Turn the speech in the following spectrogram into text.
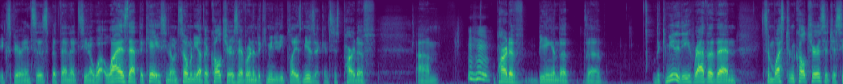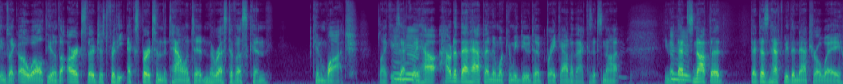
experiences. But then it's, you know, wh- why is that the case? You know, in so many other cultures, everyone in the community plays music. It's just part of um, mm-hmm. part of being in the the the community rather than some Western cultures. It just seems like, oh well, you know, the arts they're just for the experts and the talented, and the rest of us can can watch. Like exactly mm-hmm. how how did that happen, and what can we do to break out of that? Because it's not, you know, mm-hmm. that's not the that doesn't have to be the natural way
